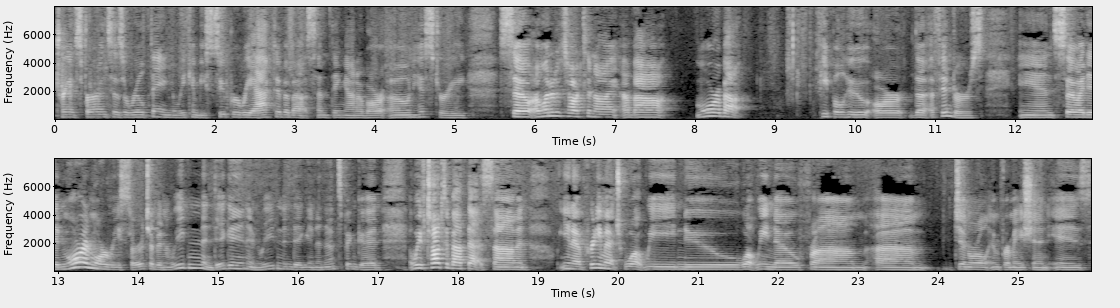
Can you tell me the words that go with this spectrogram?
transference is a real thing, we can be super reactive about something out of our own history. So I wanted to talk tonight about more about people who are the offenders. And so I did more and more research. I've been reading and digging and reading and digging, and that's been good. And we've talked about that some, and you know, pretty much what we knew, what we know from um, general information is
